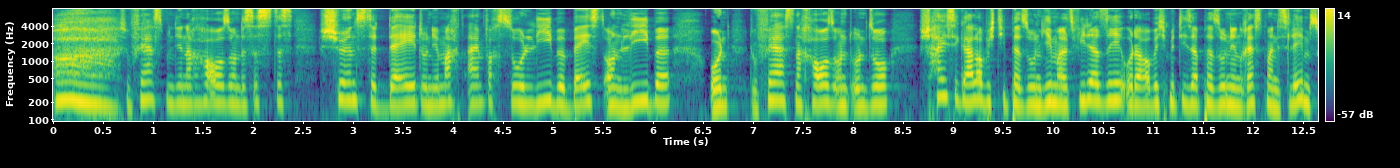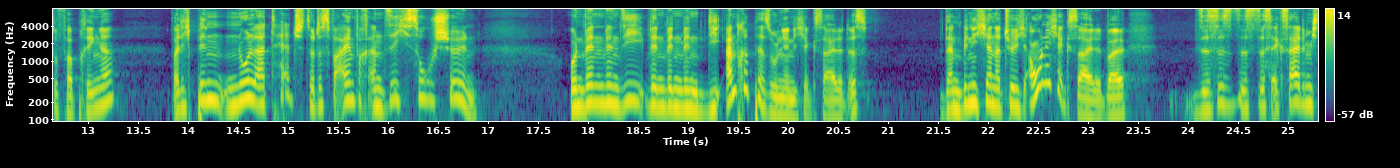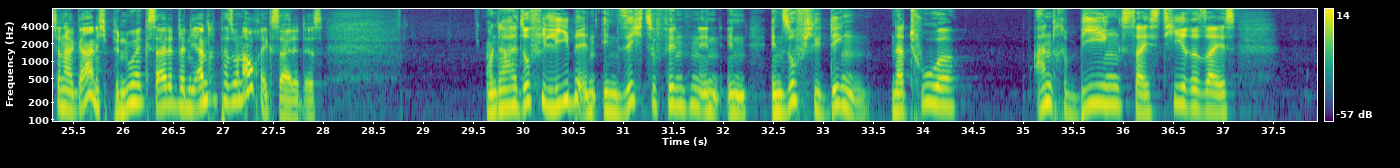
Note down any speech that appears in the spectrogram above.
oh, du fährst mit dir nach Hause und es ist das schönste Date und ihr macht einfach so Liebe based on Liebe und du fährst nach Hause und, und so, scheißegal, ob ich die Person jemals wiedersehe oder ob ich mit dieser Person den Rest meines Lebens so verbringe, weil ich bin null attached, so das war einfach an sich so schön. Und wenn, wenn sie, wenn, wenn, wenn die andere Person ja nicht excited ist, dann bin ich ja natürlich auch nicht excited, weil das, ist, das, das excited mich dann halt gar nicht. Ich bin nur excited, wenn die andere Person auch excited ist. Und da halt so viel Liebe in, in sich zu finden, in, in, in so viel Dingen, Natur, andere Beings, sei es Tiere, sei es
